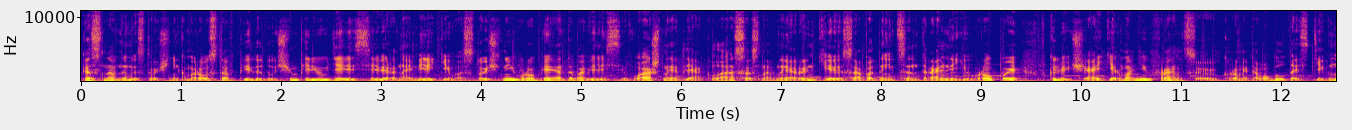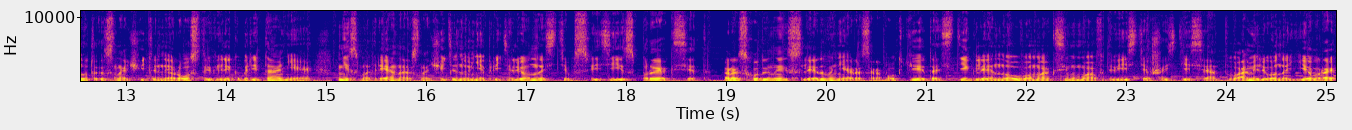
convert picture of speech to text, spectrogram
К основным источникам роста в предыдущем периоде Северной Америки и Восточной Европе добавились важные для класса основные рынки Западной и Центральной Европы, включая Германию и Францию. Кроме того, был достигнут достигнут значительный рост в Великобритании, несмотря на значительную неопределенность в связи с Brexit. Расходы на исследования и разработки достигли нового максимума в 262 миллиона евро.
